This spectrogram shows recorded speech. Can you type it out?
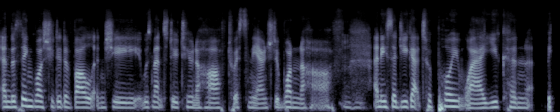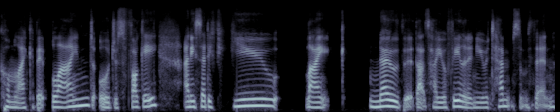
and the thing was she did a vault and she was meant to do two and a half twists in the air and she did one and a half. Mm-hmm. and he said you get to a point where you can become like a bit blind or just foggy and he said if you like know that that's how you're feeling and you attempt something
